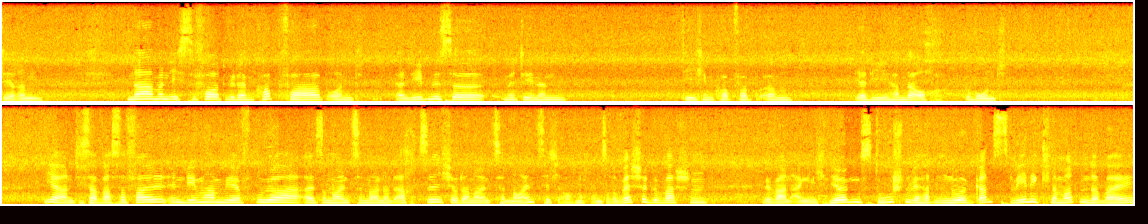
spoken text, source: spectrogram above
deren Namen ich sofort wieder im Kopf habe und Erlebnisse, mit denen, die ich im Kopf habe, ähm, ja, die haben da auch gewohnt. Ja, und dieser Wasserfall, in dem haben wir früher, also 1989 oder 1990, auch noch unsere Wäsche gewaschen. Wir waren eigentlich nirgends duschen, wir hatten nur ganz wenig Klamotten dabei.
